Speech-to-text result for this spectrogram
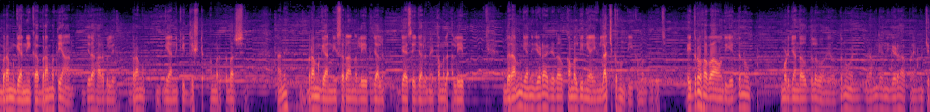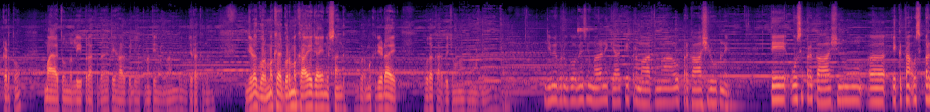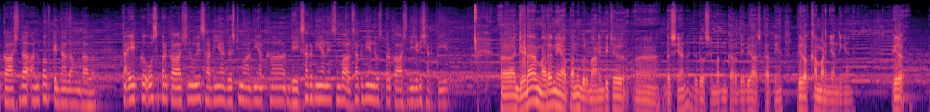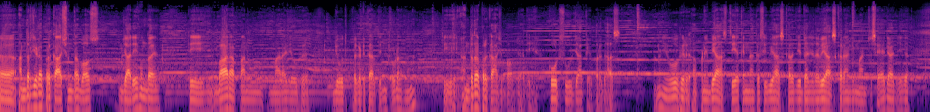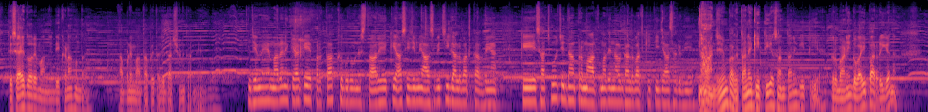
ਬ੍ਰਹਮ ਗਿਆਨੀ ਕਾ ਬ੍ਰਹਮ ਧਿਆਨ, ਜਿਹੜਾ ਹਰ ਵੇਲੇ ਬ੍ਰਹਮ ਗਿਆਨ ਕੀ ਦ੍ਰਿਸ਼ਟ ਅੰਮ੍ਰਿਤ ਵਰਸੀ ਹਨੇ? ਬ੍ਰਹਮ ਗਿਆਨੀ ਸਰਨ ਅਲੇਪ ਜਲ, ਜੈਸੇ ਜਲ ਮੇ ਕਮਲ ਅਲੇਪ। ਬ੍ਰਹਮ ਗਿਆਨੀ ਜਿਹੜਾ, ਜਿਹਦਾ ਉਹ ਕਮਲ ਦੀ ਨਿਆਈ ਲਚਕ ਹੁੰਦੀ ਹੈ ਕਮਲ ਦੇ ਵਿੱਚ। ਇਧਰੋਂ ਹਵਾ ਆਉਂਦੀ, ਇਧਰ ਨੂੰ ਮੁੜ ਜਾਂਦਾ ਉਧਰ ਹੋਵੇ, ਉਧਰ ਨੂੰ ਬ੍ਰਹਮ ਗਿਆਨੀ ਜਿਹੜਾ ਆਪਣੇ ਨੂੰ ਚਿੱਕੜ ਤੋਂ ਮਾਇਆ ਤੋਂ ਨਲੇਪ ਰੱਖਦਾ ਹੈ ਤੇ ਹਰ ਵੇਲੇ ਆਪਣਾ ਧਿਆਨ ਬ੍ਰਹਮ ਦੇ ਵਿੱਚ ਰੱਖਦਾ ਹੈ। ਜਿਹੜਾ ਗੁਰਮੁਖ ਹੈ, ਗੁਰਮੁਖ ਆਏ ਜਾਏ ਨਿਸੰਗ, ਗੁਰਮੁਖ ਜਿਹੜਾ ਹੈ, ਉਹਦਾ ਘਰ ਵਿੱਚ ਆਉਣਾ ਜਾਣਾ ਜਿਵੇਂ ਗੁਰੂ ਗੋਬਿੰਦ ਸਿੰਘ ਮਹਾਰਾਜ ਨੇ ਕਿਹਾ ਕਿ ਪ੍ਰਮਾਤਮਾ ਉਹ ਪ੍ਰਕਾਸ਼ ਰੂਪ ਨੇ, ਤੇ ਉਸ ਪ੍ਰਕਾਸ਼ ਨੂੰ ਇੱਕ ਤਾਂ ਉਸ ਪ੍ਰਕਾਸ਼ ਦਾ ਅਨੁਭਵ ਕਿੱਦਾਂ ਦਾ ਹੁੰਦਾ ਵਾ? ਤਾਂ ਇੱਕ ਉਸ ਪ੍ਰਕਾਸ਼ ਨੂੰ ਇਹ ਸਾਡੀਆਂ ਦ੍ਰਿਸ਼ਟਮਾਨ ਦੀਆਂ ਅੱਖਾਂ ਦੇਖ ਸਕਦੀਆਂ ਨੇ, ਸੰਭਾਲ ਸਕਦੀਆਂ ਨੇ ਉਸ ਪ੍ਰਕਾਸ਼ ਦੀ ਜਿਹੜੀ ਸ਼ਕਤੀ ਹੈ। ਜਿਹੜਾ ਮਹਾਰਾਜ ਨੇ ਆਪਾਂ ਨੂੰ ਗੁਰਬਾਣੀ ਵਿੱਚ ਦੱਸਿਆ ਨਾ, ਜਦੋਂ ਸਿਮਰਨ ਕਰਦੇ, ਅਭਿਆਸ ਕਰਦੇ ਆ, ਫਿਰ ਅੱਖਾਂ ਬਣ ਜਾਂਦੀਆਂ ਨੇ। ਫਿਰ ਅੰਦਰ ਜਿਹੜਾ ਪ੍ਰਕਾਸ਼ ਹੁੰਦਾ, ਬਹੁਤ ਜ਼ਿਆਦਾ ਹੁੰਦਾ ਹੈ ਤੇ ਬਾਹਰ ਆਪਾਂ ਨੂੰ ਮਹਾਰਾਜ ਉਹ ਫਿਰ ਜੋਤ ਪ੍ਰਗਟ ਕਰਦੇ ਨੇ ਥੋੜਾ ਹਨਾ? ਤੇ ਅੰਦਰ ਦਾ ਪ੍ਰਕਾਸ਼ ਬਹੁਤ ਜ਼ਿਆਦਾ ਹੈ। ਕੋਟ ਸੂਰ ਜਾ ਕੇ ਪ੍ਰਗਾਸ। ਹਨਾ ਉਹ ਫਿਰ ਆਪਣੇ ਅਭਿਆਸ ਤੇ ਆ ਕਿੰਨਾ ਕੁ ਅਸੀਂ ਅਭਿਆਸ ਕਰ ਜਿੱਦਾਂ ਜਿੱਦਾਂ ਅਭਿਆਸ ਕਰਾਂਗੇ ਮਨ 'ਚ ਸਹਿਜ ਆ ਜਾਏਗਾ ਤੇ ਸਹਿਜ ਦੌਰੇ ਮਨ ਨੇ ਦੇਖਣਾ ਹੁੰਦਾ ਹੈ ਆਪਣੇ ਮਾਤਾ ਪਿਤਾ ਦੇ ਦਰਸ਼ਨ ਕਰਨੇ ਹੁੰਦੇ ਆ। ਜਿਵੇਂ ਮਹਾਰਾਜ ਨੇ ਕਿਹਾ ਕਿ ਪ੍ਰਤੱਖ ਗੁਰੂ ਨਿਸਤਾਰੇ ਕਿ ਅਸੀਂ ਜਿਵੇਂ ਆਪਸ ਵਿੱਚ ਹੀ ਗੱਲਬਾਤ ਕਰਦੇ ਹਾਂ ਕਿ ਸੱਚਮੁੱਚ ਇਦਾਂ ਪ੍ਰਮਾਤਮਾ ਦੇ ਨਾਲ ਗੱਲਬਾਤ ਕੀਤੀ ਜਾ ਸਕਦੀ ਹੈ ਹਾਂਜੀ ਭਗਤਾਂ ਨੇ ਕੀਤੀ ਹੈ ਸੰਤਾਂ ਨੇ ਕੀਤੀ ਹੈ ਗੁਰਬਾਣੀ ਗਵਾਹੀ ਭਰ ਰਹੀ ਹੈ ਨਾ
